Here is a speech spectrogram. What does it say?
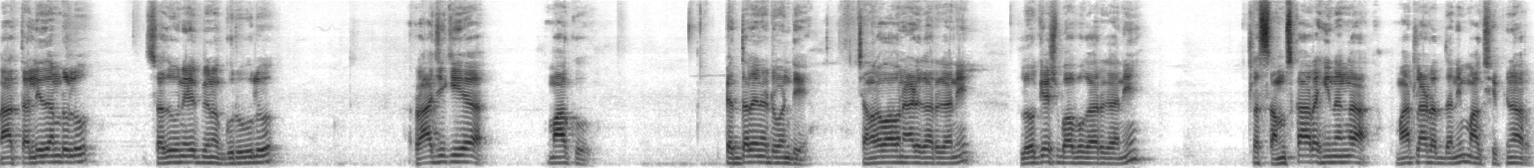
నా తల్లిదండ్రులు చదువు నేర్పిన గురువులు రాజకీయ మాకు పెద్దలైనటువంటి చంద్రబాబు నాయుడు గారు కానీ లోకేష్ బాబు గారు కానీ ఇట్లా సంస్కారహీనంగా మాట్లాడొద్దని మాకు చెప్పినారు.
